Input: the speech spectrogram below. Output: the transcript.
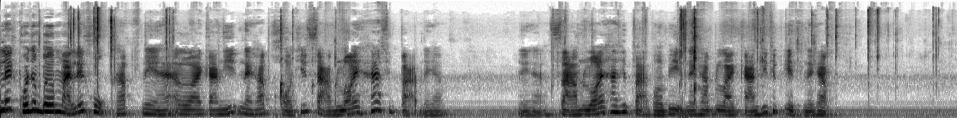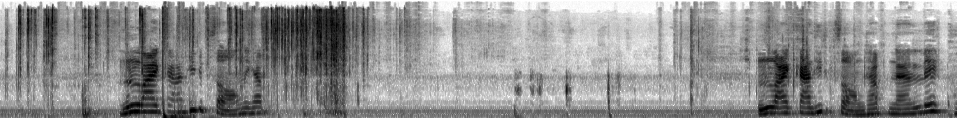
เลขโค้ดเบอร์หมายเลขหกครับนี่ฮะรายการนี้นะครับ ขอที่สามร้อยห้าสิบาทนะครับนี่ฮะสามร้อยห้าสิบาทพอพี่นะครับ รายการที่สิบเอ็ดนะครับ รายการที่สิบสองนะครับ รายการที่สิบสองครับ นะ เลขโค้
